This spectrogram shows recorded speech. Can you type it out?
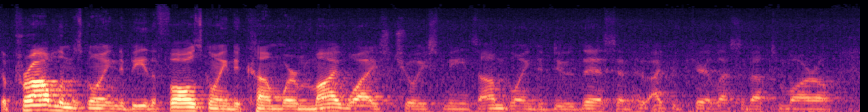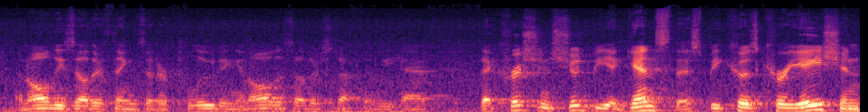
the problem is going to be, the fall is going to come where my wise choice means I'm going to do this and I could care less about tomorrow and all these other things that are polluting and all this other stuff that we have. That Christians should be against this because creation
